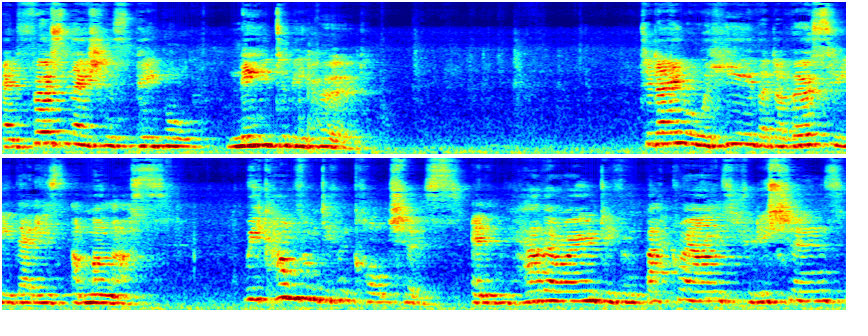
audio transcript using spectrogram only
and First Nations people need to be heard. Today we will hear the diversity that is among us. We come from different cultures, and we have our own different backgrounds, traditions.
